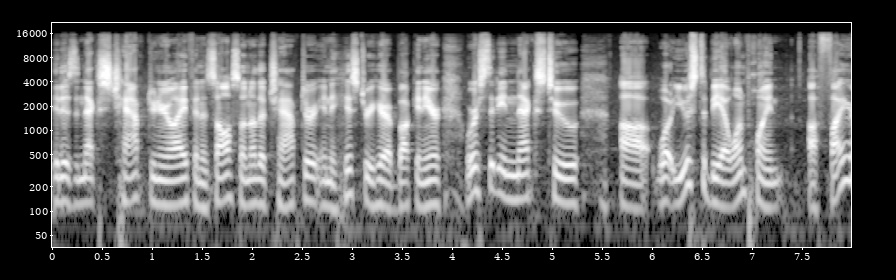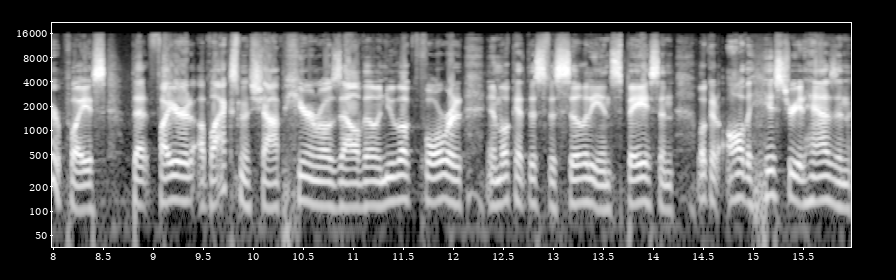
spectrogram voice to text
It is the next chapter in your life, and it's also another chapter in the history here at Buccaneer. We're sitting next to uh, what used to be at one point a fireplace that fired a blacksmith shop here in Rozellville. And you look forward and look at this facility in space and look at all the history it has, and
